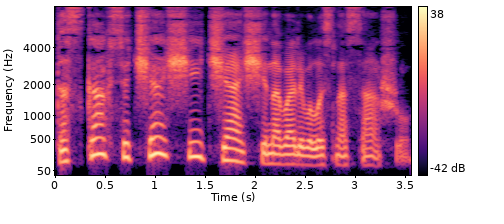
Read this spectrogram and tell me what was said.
Тоска все чаще и чаще наваливалась на Сашу.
